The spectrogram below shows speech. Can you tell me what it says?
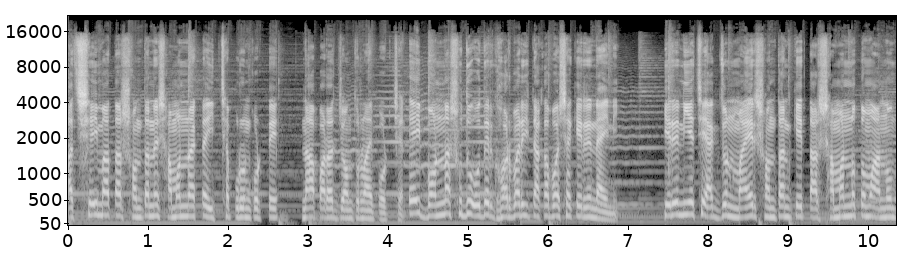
আজ সেই মা তার সন্তানের সামান্য একটা ইচ্ছা পূরণ করতে না পারার যন্ত্রণায় পড়ছেন। এই বন্যা শুধু ওদের ঘরবাড়ি টাকা পয়সা কেড়ে নেয়নি, কেড়ে নিয়েছে একজন মায়ের সন্তানকে তার সামান্যতম আনন্দ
